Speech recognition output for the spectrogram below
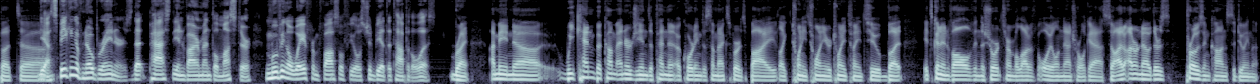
But uh, yeah, speaking of no-brainers that pass the environmental muster, moving away from fossil fuels should be at the top of the list. Right. I mean, uh, we can become energy independent according to some experts by like 2020 or 2022, but it's going to involve in the short term a lot of oil and natural gas. So I, I don't know. There's pros and cons to doing that.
